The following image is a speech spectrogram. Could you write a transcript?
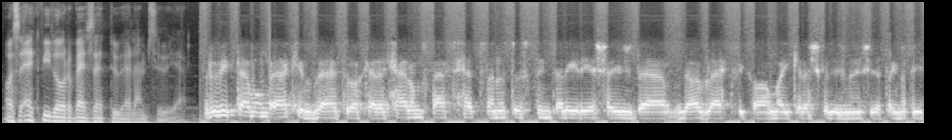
az Equilor vezető elemzője. Rövid távon elképzelhető akár egy 375-ös szint elérése is, de, de az látszik a mai kereskedésben is, hogy a tegnapi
